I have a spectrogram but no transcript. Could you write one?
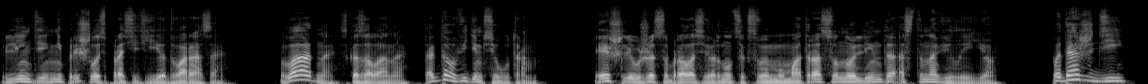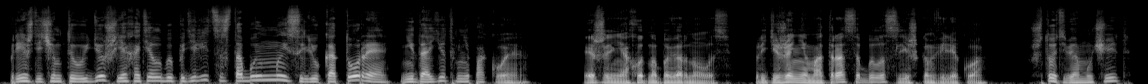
Линде не пришлось просить ее два раза. «Ладно», — сказала она, — «тогда увидимся утром». Эшли уже собралась вернуться к своему матрасу, но Линда остановила ее. «Подожди, прежде чем ты уйдешь, я хотела бы поделиться с тобой мыслью, которая не дает мне покоя». Эшли неохотно повернулась. Притяжение матраса было слишком велико. «Что тебя мучает?»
